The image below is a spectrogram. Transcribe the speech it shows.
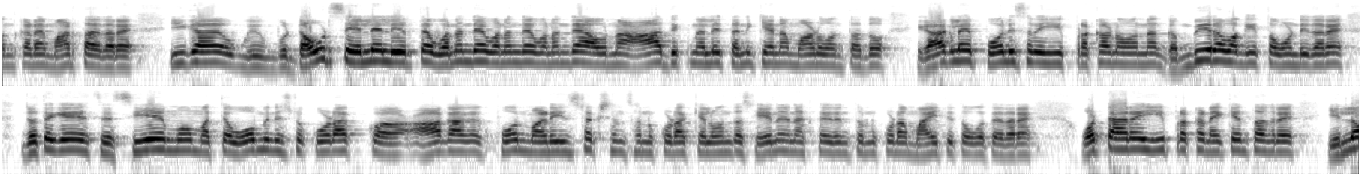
ಒಂದು ಕಡೆ ಮಾಡ್ತಾ ಇದ್ದಾರೆ ಈಗ ಡೌಟ್ಸ್ ಎಲ್ಲೆಲ್ಲಿ ಇರುತ್ತೆ? ಒಂದೊಂದೇ ಒಂದೊಂದೇ ಒಂದೊಂದೇ ಅವ್ರನ್ನ ಆ ದಿಕ್ಕಿನಲ್ಲಿ ತನಿಖೆಯನ್ನು ಮಾಡುವಂಥದ್ದು. ಈಗಾಗಲೇ ಪೊಲೀಸರು ಈ ಪ್ರಕರಣವನ್ನು ಗಂಭೀರವಾಗಿ ತಗೊಂಡಿದ್ದಾರೆ. ಜೊತೆಗೆ ಸಿ ಎಂ ಮತ್ತು ಹೋಮ್ ಮಿನಿಸ್ಟರ್ ಕೂಡ ಆಗಾಗ ಫೋನ್ ಮಾಡಿ ಇನ್ಸ್ಟ್ರಕ್ಷನ್ಸ್ ಅನ್ನು ಕೂಡ ಕೆಲವೊಂದಷ್ಟು ಏನೇನಾಗ್ತಾ ಇದೆ ಅಂತ ಕೂಡ ಮಾಹಿತಿ ತಗೋತಾ ಇದ್ದಾರೆ ಒಟ್ಟಾರೆ ಈ ಪ್ರಕರಣ ಯಾಕೆಂತಂದ್ರೆ ಎಲ್ಲೋ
